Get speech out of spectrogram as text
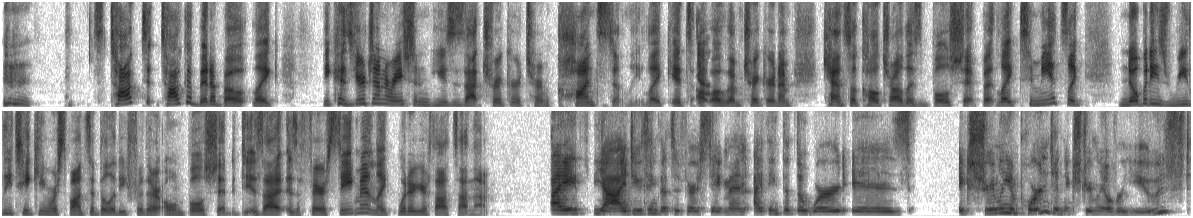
talk to, talk a bit about like because your generation uses that trigger term constantly. Like it's Yeah. oh, I'm triggered, I'm cancel culture, all this bullshit. But like to me, it's like nobody's really taking responsibility for their own bullshit. Is that is a fair statement? Like, what are your thoughts on that? I yeah, I do think that's a fair statement. I think that the word is extremely important and extremely overused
